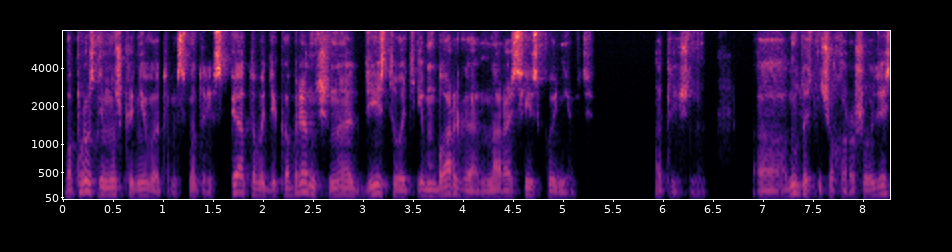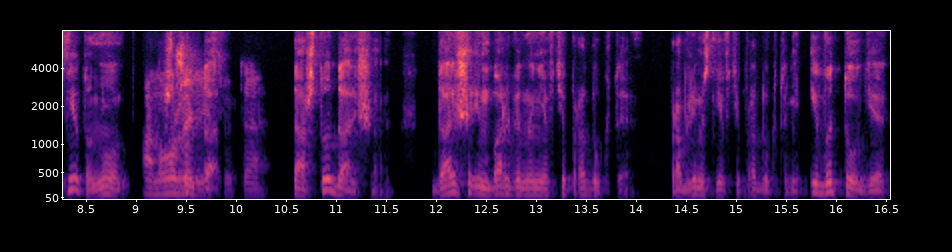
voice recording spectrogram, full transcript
Вопрос немножко не в этом. Смотри, с 5 декабря начинает действовать эмбарго на российскую нефть. Отлично. А, ну, то есть ничего хорошего здесь нету, но... Оно уже действует, да. Да, что дальше? Дальше эмбарго на нефтепродукты проблемы с нефтепродуктами. И в итоге,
